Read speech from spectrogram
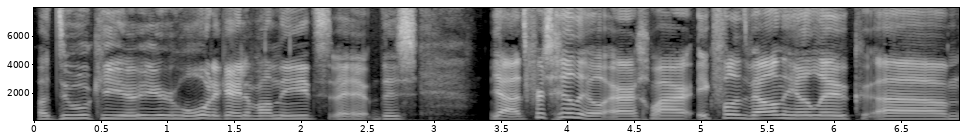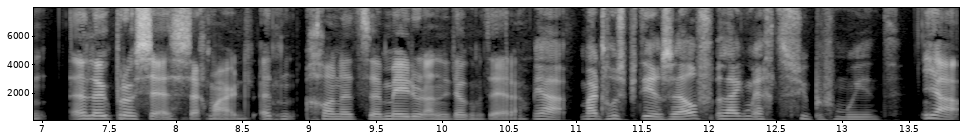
wat doe ik hier? Hier hoor ik helemaal niet. Eh, dus ja, het verschilde heel erg. Maar ik vond het wel een heel leuk, um, een leuk proces, zeg maar. Het, gewoon het uh, meedoen aan die documentaire. Ja, maar het hospiteren zelf lijkt me echt super vermoeiend. Ja,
